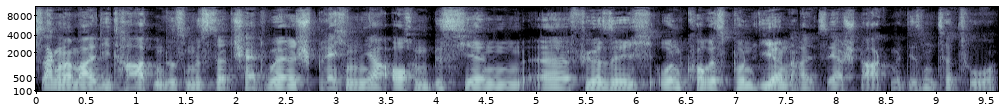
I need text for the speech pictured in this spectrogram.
sagen wir mal, die Taten des Mr. Chadwell sprechen ja auch ein bisschen äh, für sich und korrespondieren halt sehr stark mit diesem Tattoo.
